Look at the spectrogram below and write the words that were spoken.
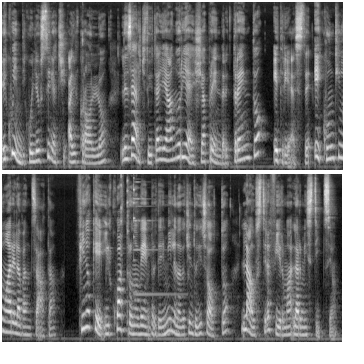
e quindi con gli austriaci al crollo l'esercito italiano riesce a prendere Trento e Trieste e continuare l'avanzata, fino a che il 4 novembre del 1918 l'Austria firma l'armistizio.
